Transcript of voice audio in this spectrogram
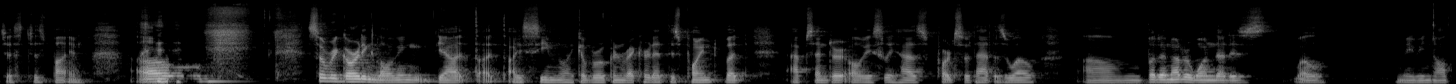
just just buy them. Um, so regarding logging, yeah, I, I seem like a broken record at this point, but App Center obviously has parts of that as well. Um, but another one that is well, maybe not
